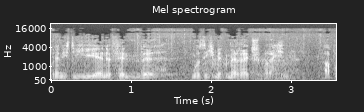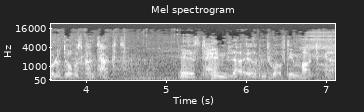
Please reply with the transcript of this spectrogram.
Wenn ich die Hyäne finden will, muss ich mit Meret sprechen. Apollodorus Kontakt. Er ist Händler irgendwo auf dem Marktplatz.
